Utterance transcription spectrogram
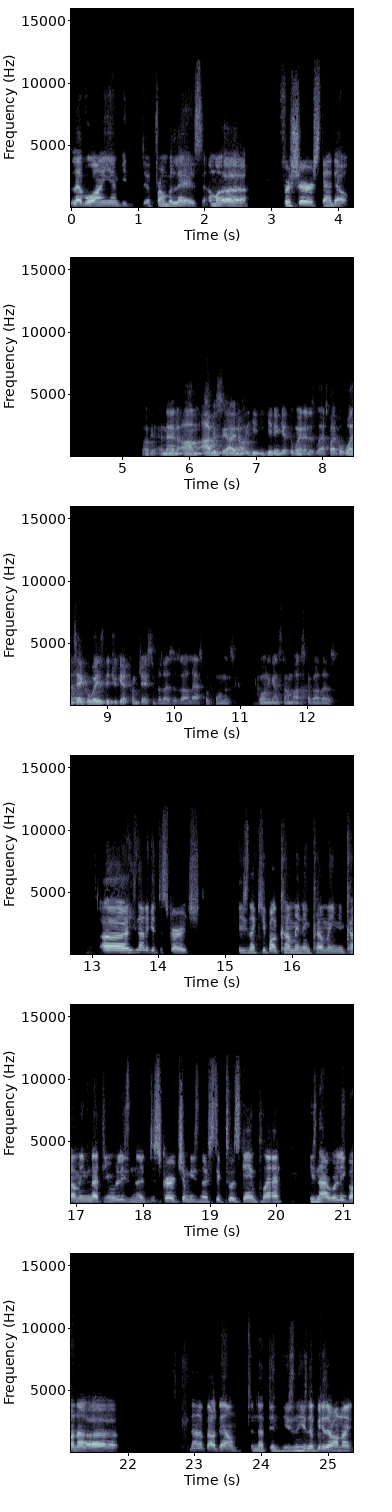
level I am from Velez. I'm a uh, for sure stand out. Okay, and then um, obviously I know he, he didn't get the win in his last fight, but what takeaways did you get from Jayson Velez's uh, last performance going against um, Oscar Valdez? Uh, he's not gonna get discouraged. He's gonna keep on coming and coming and coming. Nothing really is gonna discourage him. He's gonna stick to his game plan. He's not really gonna. Uh, he's not about down to nothing. He's he's gonna be there all night.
